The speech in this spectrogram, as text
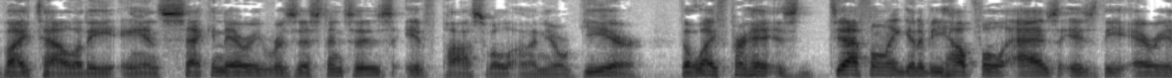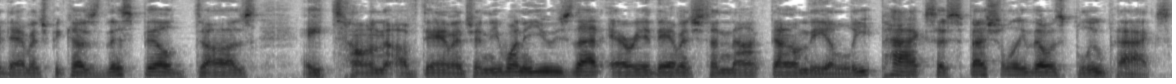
vitality, and secondary resistances, if possible, on your gear. The life per hit is definitely going to be helpful, as is the area damage, because this build does a ton of damage. And you want to use that area damage to knock down the elite packs, especially those blue packs,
